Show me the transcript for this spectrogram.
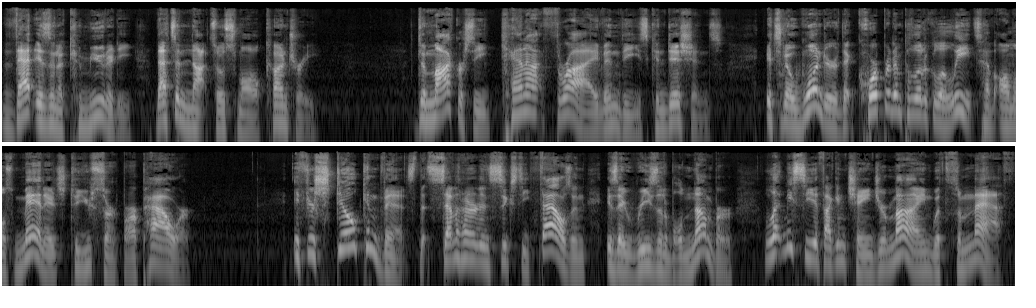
that isn't a community, that's a not so small country. Democracy cannot thrive in these conditions. It's no wonder that corporate and political elites have almost managed to usurp our power. If you're still convinced that 760,000 is a reasonable number, let me see if I can change your mind with some math.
